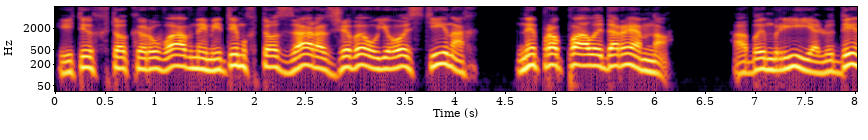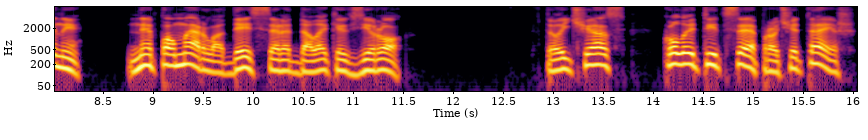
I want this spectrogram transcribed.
і тих, хто керував ним, і тим, хто зараз живе у його стінах, не пропали даремно, аби мрія людини не померла десь серед далеких зірок. В той час, коли ти це прочитаєш,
